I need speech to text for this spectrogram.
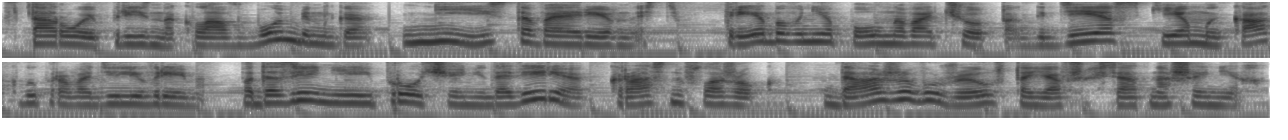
Второй признак лавбомбинга – неистовая ревность. Требование полного отчета, где, с кем и как вы проводили время. Подозрение и прочее недоверие – красный флажок. Даже в уже устоявшихся отношениях.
